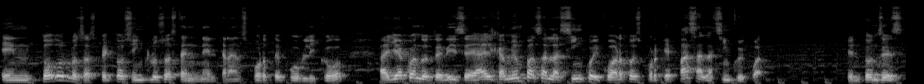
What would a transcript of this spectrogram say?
en todos los aspectos, incluso hasta en el transporte público, allá cuando te dice, ah, el camión pasa a las 5 y cuarto es porque pasa a las 5 y cuarto. Entonces,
